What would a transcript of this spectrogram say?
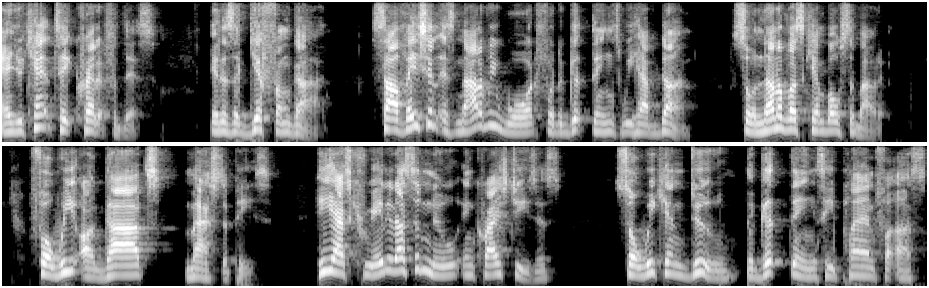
And you can't take credit for this. It is a gift from God. Salvation is not a reward for the good things we have done. So none of us can boast about it. For we are God's masterpiece. He has created us anew in Christ Jesus so we can do the good things he planned for us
